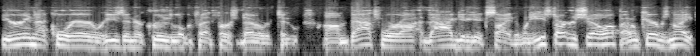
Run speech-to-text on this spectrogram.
You're in that core area where he's in there cruising, looking for that first doe or two. Um, that's where I, I get excited when he's starting to show up. I don't care if it's night.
